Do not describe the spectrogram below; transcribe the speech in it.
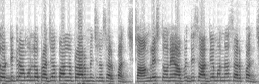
దొడ్డి గ్రామంలో ప్రజాపాలన ప్రారంభించిన సర్పంచ్. కాంగ్రెస్ తోనే అభివృద్ధి సాధ్యమన్న సర్పంచ్.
